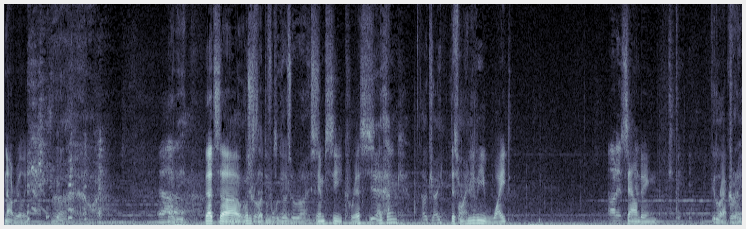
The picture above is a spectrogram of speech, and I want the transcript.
Not really. Maybe. That's uh, one more what is that dude's we go to name? MC Chris, I think. Okay. This fine. really white Honest. sounding Good luck, rapper. Crane.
